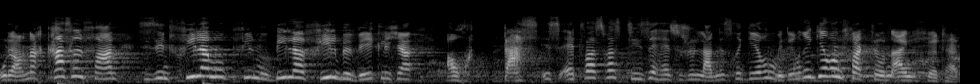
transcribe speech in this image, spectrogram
oder auch nach Kassel fahren. Sie sind viel mobiler, viel beweglicher. Auch das ist etwas, was diese hessische Landesregierung mit den Regierungsfraktionen eingeführt hat.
